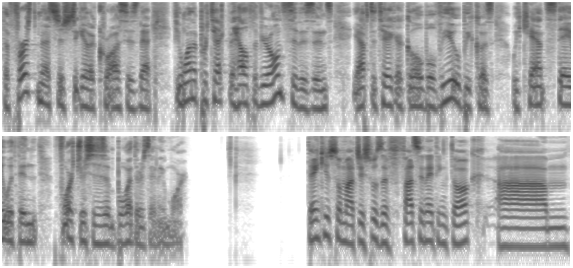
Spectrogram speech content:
the first message to get across is that if you want to protect the health of your own citizens, you have to take a global view because we can't stay within fortresses and borders anymore. Thank you so much. This was a fascinating talk. Um,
